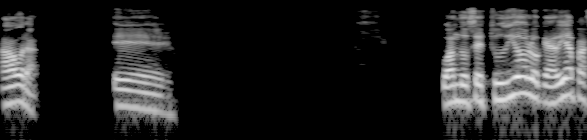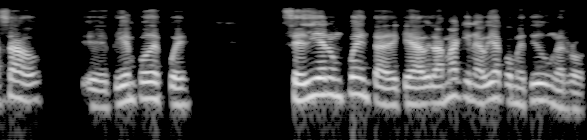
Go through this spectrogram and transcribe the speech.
Ahora, eh, cuando se estudió lo que había pasado eh, tiempo después, se dieron cuenta de que la máquina había cometido un error.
